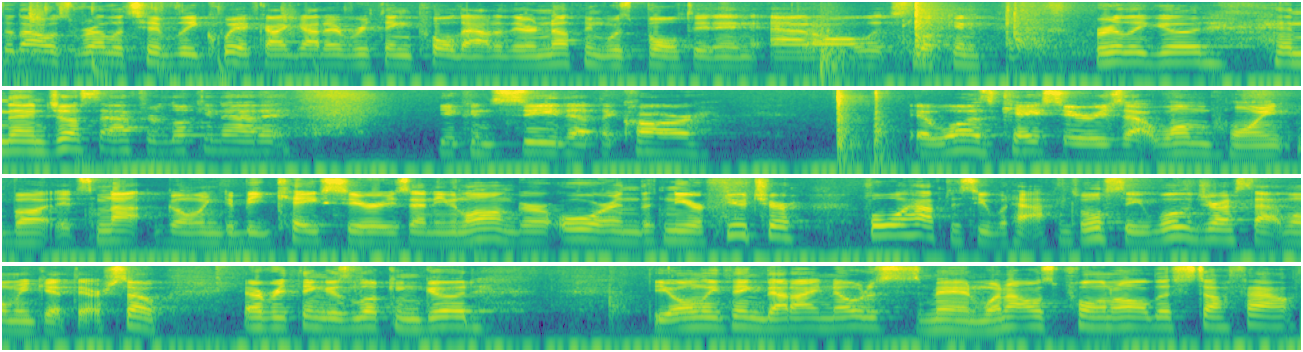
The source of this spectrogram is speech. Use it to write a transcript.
So that was relatively quick. I got everything pulled out of there. Nothing was bolted in at all. It's looking really good. And then just after looking at it, you can see that the car, it was K-Series at one point, but it's not going to be K-Series any longer or in the near future. But we'll have to see what happens. We'll see. We'll address that when we get there. So everything is looking good. The only thing that I noticed is, man, when I was pulling all this stuff out,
